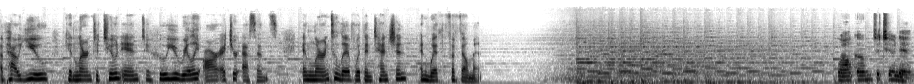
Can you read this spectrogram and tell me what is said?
of how you can learn to tune in to who you really are at your essence and learn to live with intention and with fulfillment. Welcome to Tune In,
